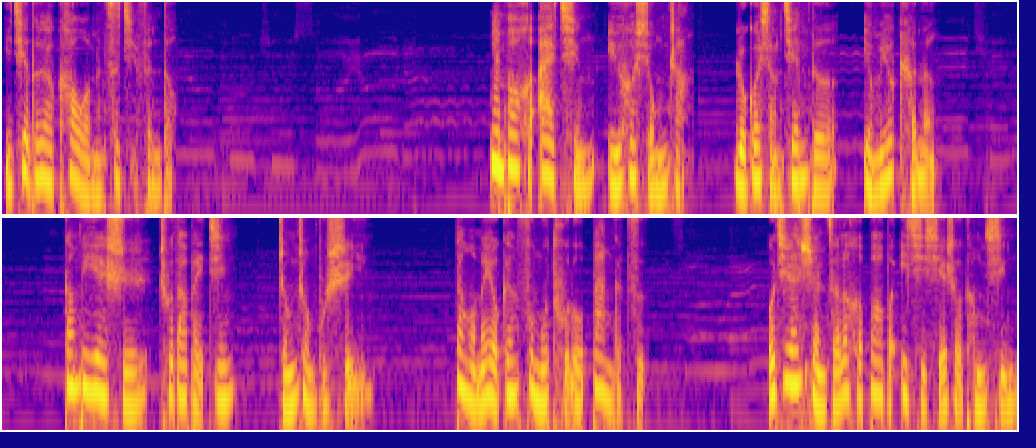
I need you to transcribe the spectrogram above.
一切都要靠我们自己奋斗。面包和爱情，鱼和熊掌，如果想兼得，有没有可能？刚毕业时初到北京，种种不适应，但我没有跟父母吐露半个字。我既然选择了和鲍勃一起携手同行，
